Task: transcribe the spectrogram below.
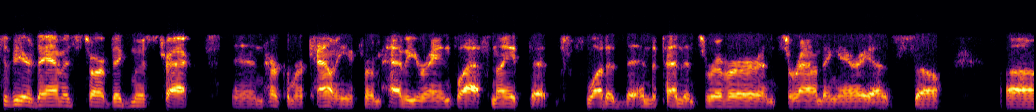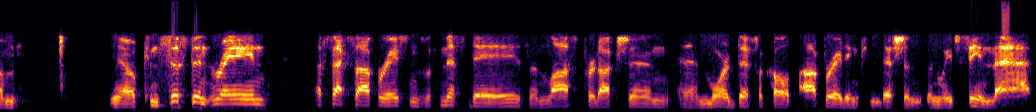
severe damage to our Big Moose tract in Herkimer County from heavy rains last night that flooded the Independence River and surrounding areas. So, um, you know, consistent rain affects operations with missed days and lost production and more difficult operating conditions. And we've seen that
